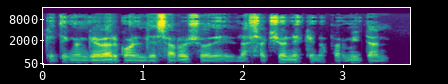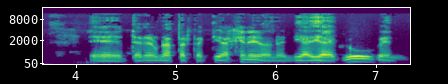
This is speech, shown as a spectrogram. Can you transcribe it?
que tengan que ver con el desarrollo de las acciones que nos permitan eh, tener una perspectiva de género en el día a día del club, en,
